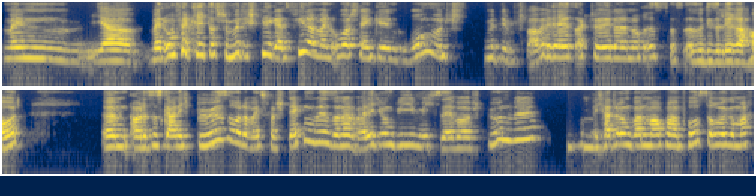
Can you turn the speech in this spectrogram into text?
mein, ja, mein Umfeld kriegt das schon mit. Ich spiele ganz viel an meinen Oberschenkeln rum und mit dem Schwabbel, der jetzt aktuell da noch ist, das, also diese leere Haut. Ähm, aber das ist gar nicht böse oder weil ich es verstecken will, sondern weil ich irgendwie mich selber spüren will. Mhm. Ich hatte irgendwann mal auch mal einen Post darüber gemacht,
